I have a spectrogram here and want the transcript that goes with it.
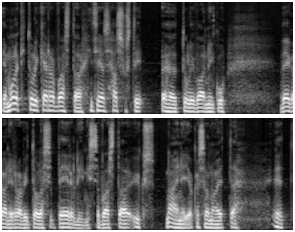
ja mullekin tuli kerran vastaan, itse asiassa hassusti tuli vaan niin vegaaniravintolassa Berliinissä vastaan yksi nainen, joka sanoi, että että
